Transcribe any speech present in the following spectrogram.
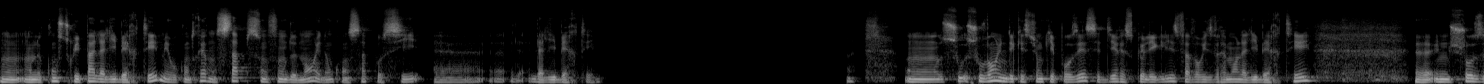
on, ne construit pas la liberté, mais au contraire, on sape son fondement et donc on sape aussi euh, la liberté souvent, une des questions qui est posée, c'est de dire est-ce que l'Église favorise vraiment la liberté? Une chose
